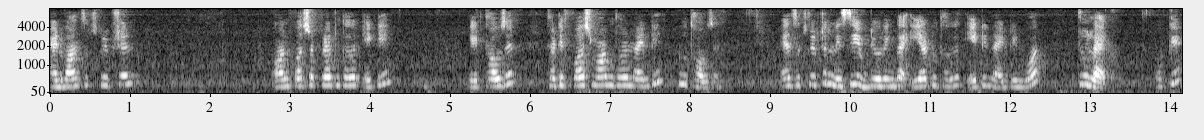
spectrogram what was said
Advance subscription on 1st April 2018 8000 31st March 2019 2000 and subscription received during the year 2018-19 were 2 lakh. Okay?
